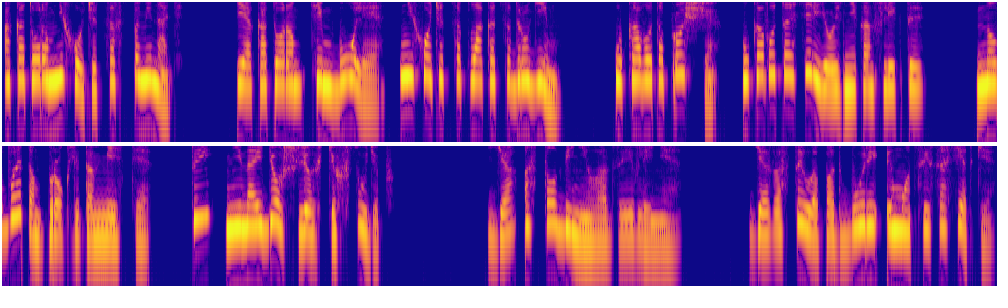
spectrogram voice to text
о котором не хочется вспоминать и о котором тем более не хочется плакаться другим. У кого-то проще, у кого-то серьезнее конфликты. Но в этом проклятом месте ты не найдешь легких судеб. Я остолбенела от заявления. Я застыла под бурей эмоций соседки.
